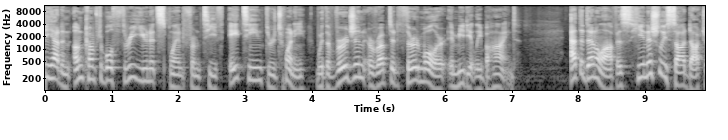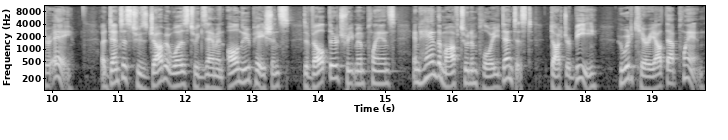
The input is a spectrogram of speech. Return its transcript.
He had an uncomfortable three unit splint from teeth 18 through 20 with a virgin erupted third molar immediately behind. At the dental office, he initially saw Dr. A, a dentist whose job it was to examine all new patients, develop their treatment plans, and hand them off to an employee dentist, Dr. B, who would carry out that plan.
